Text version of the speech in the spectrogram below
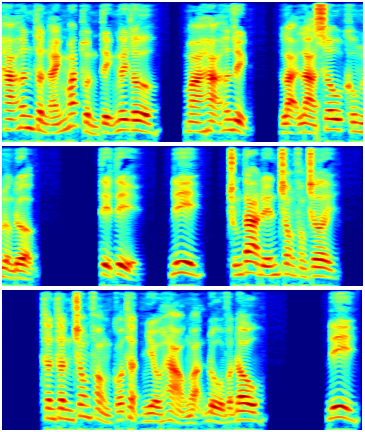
Hạ hân thần ánh mắt thuần tịnh ngây thơ, mà hạ hân dịch, lại là sâu không lường được. Tỷ tỷ, đi, chúng ta đến trong phòng chơi. Thần thần trong phòng có thật nhiều hảo ngoạn đồ vật đâu. Đi.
